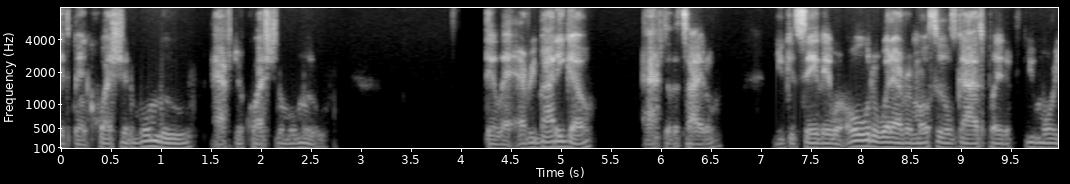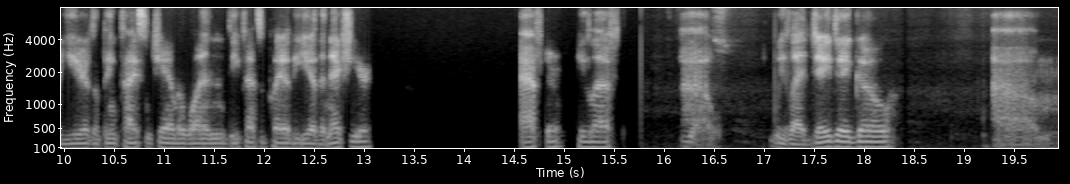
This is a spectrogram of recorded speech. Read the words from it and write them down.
it's been questionable move after questionable move. They let everybody go after the title. You could say they were old or whatever. Most of those guys played a few more years. I think Tyson Chandler won Defensive Player of the Year the next year after he left. Uh, Yes. Uh, we let JJ go. Um,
